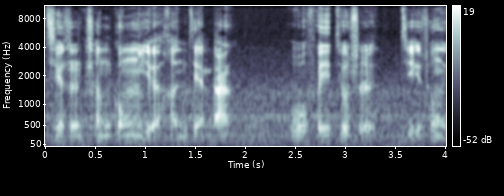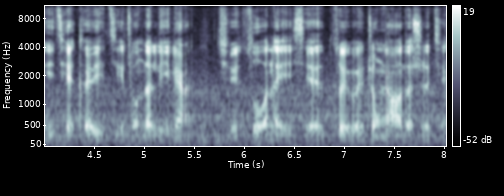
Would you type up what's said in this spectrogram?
其实成功也很简单，无非就是集中一切可以集中的力量去做那一些最为重要的事情。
